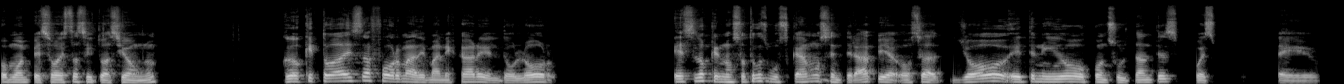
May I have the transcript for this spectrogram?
como empezó esta situación, ¿no? Creo que toda esa forma de manejar el dolor es lo que nosotros buscamos en terapia. O sea, yo he tenido consultantes, pues, de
